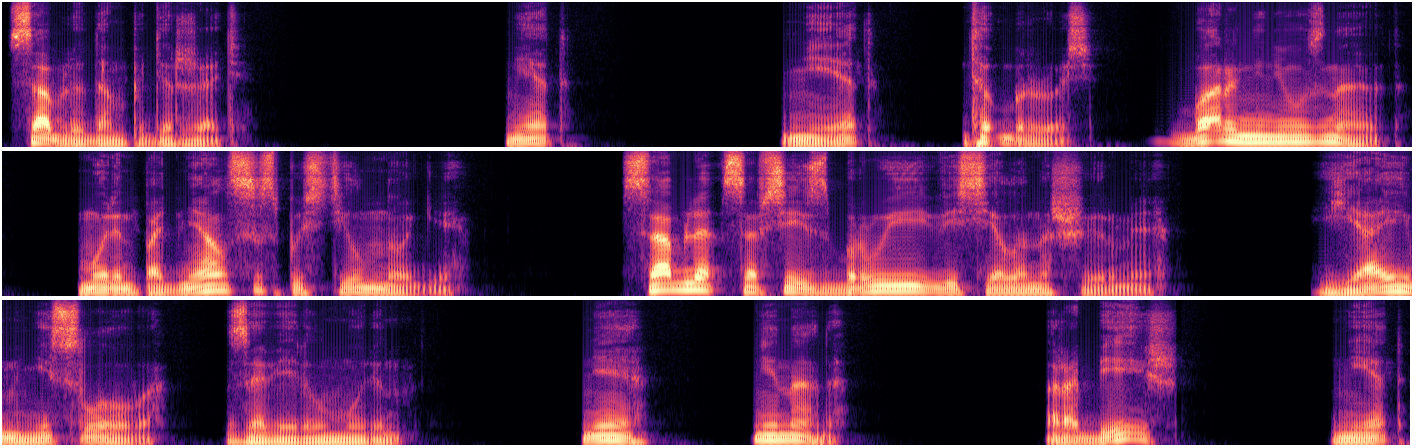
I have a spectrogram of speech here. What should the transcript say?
саблю дам подержать?» «Нет». «Нет? Да брось. Барыни не узнают». Мурин поднялся, спустил ноги. Сабля со всей сбруей висела на ширме. «Я им ни слова», — заверил Мурин. «Не, не надо». «Робеешь?» «Нет,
